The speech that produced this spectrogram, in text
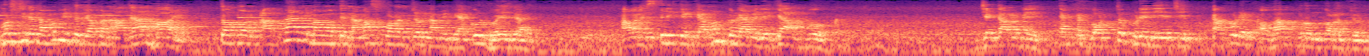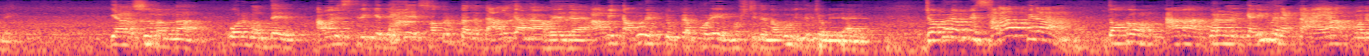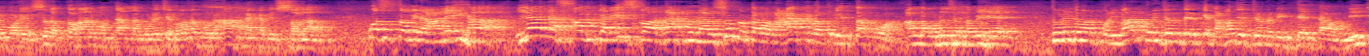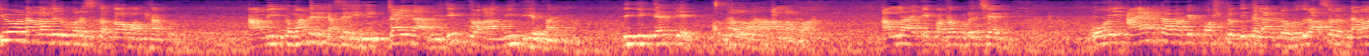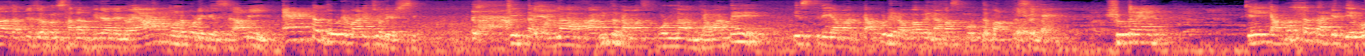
মসজিদে নববীতে যখন আজান হয়, তখন আপনার ইমামতে নামাজ পড়ার জন্য আমি ব্যাকুল হয়ে যাই। আমার স্ত্রীকে কেমন করে আমি রেখে আনব যে কারণে একটা গর্ত করে নিয়েছি কাপড়ের অভাব পূরণ করার জন্য। ইয়া রাসূলুল্লাহ, ওর মধ্যে আমার স্ত্রীকে দেখে সতর্কটা যাতে আলগা না হয়ে যায়, আমি কাপড়ের টুকরা পরে মসজিদে নবমীতে চলে যাই। যখন আপনি সালাম ফিরান তখন আমার কোরআনুল কারীমের একটা আয়াত মনে পড়ে সূরা তোহার মধ্যে আল্লাহ বলেছেন লিত-তাকওয়া আল্লাহ বলেছেন নবী হে তুমি তোমার পরিবার পরিজনদেরকে নামাজের জন্য নির্দেশ দাও নিজেও নামাজের উপর ইস্তেকামত থাকো আমি তোমাদের কাছে রিজিক চাই না রিজিক তো আমি দিয়ে থাকি। রিজিক দেন কে? আল্লাহ। আল্লাহ। এই কথা বলেছেন ওই আয়াতটা আমাকে কষ্ট দিতে লাগল। হুজুর, আসরের নামাজ আপনি যখন সালাম ফিরালেন, ওই আয়াত মনে পড়ে গেছে। আমি একটা দৌড়ে বাড়ি চলে এসেছি। চিন্তা করলাম, আমি তো নামাজ পড়লাম জামাতে, স্ত্রী আমার কাপড়ের অভাবে নামাজ পড়তে পারতেছে না। সুতরাং এই কাপড়টা তাকে দেব,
